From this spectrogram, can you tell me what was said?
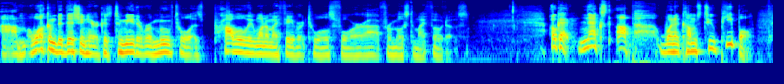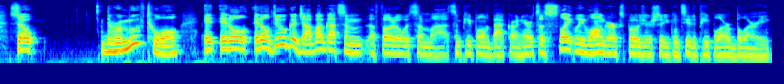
um, welcomed addition here because to me the remove tool is probably one of my favorite tools for uh, for most of my photos. Okay, next up when it comes to people, so the remove tool it, it'll it'll do a good job. I've got some a photo with some uh, some people in the background here. It's a slightly longer exposure so you can see the people are blurry.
